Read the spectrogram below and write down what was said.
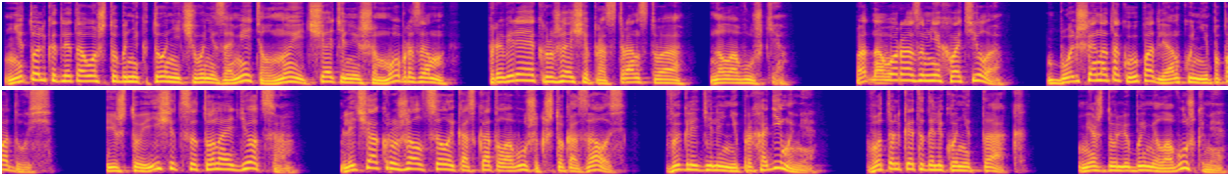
Не только для того, чтобы никто ничего не заметил, но и тщательнейшим образом проверяя окружающее пространство на ловушке. Одного раза мне хватило. Больше я на такую подлянку не попадусь. И что ищется, то найдется. Лича окружал целый каскад ловушек, что, казалось, выглядели непроходимыми. Вот только это далеко не так. Между любыми ловушками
